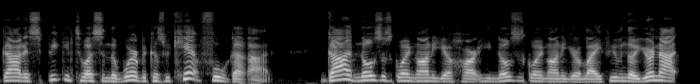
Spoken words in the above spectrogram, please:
God is speaking to us in the Word because we can't fool God. God knows what's going on in your heart. He knows what's going on in your life, even though you're not.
